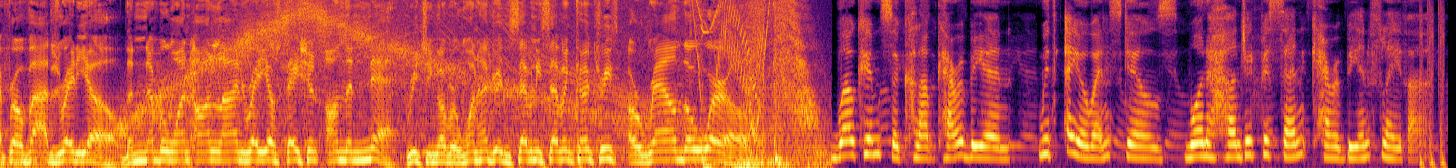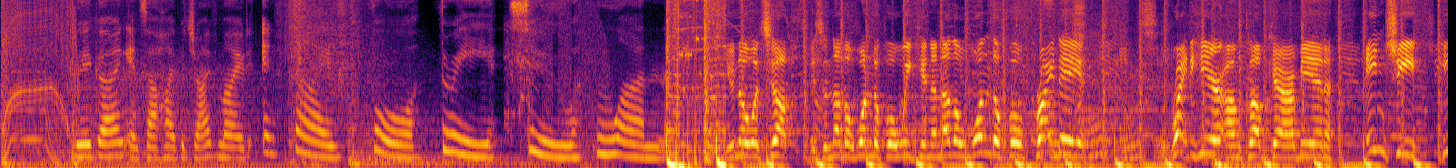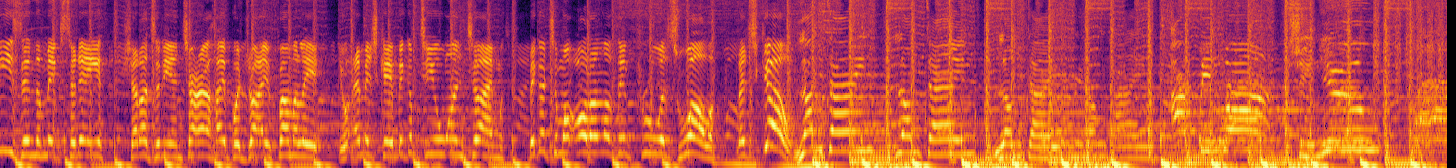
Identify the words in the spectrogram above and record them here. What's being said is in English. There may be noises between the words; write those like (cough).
Afro Vibes Radio, the number one online radio station on the net, reaching over 177 countries around the world. Welcome to Club Caribbean with AON Skills, 100% Caribbean flavor. We're going into hyperdrive mode in five, four, three, two, one. You know what's up? It's another wonderful weekend, another wonderful Friday. Right here on Club Caribbean. Inchi, he's in the mix today. Shout out to the entire Hyperdrive family. Yo, MHK, big up to you one time. Big up to my All or Nothing crew as well. Let's go. Long time, long time, long time. Long time. I've been watching you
